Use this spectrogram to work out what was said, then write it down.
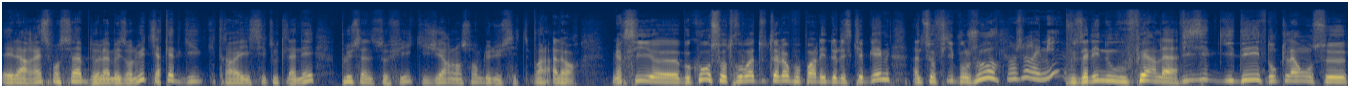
est la responsable de la Maison de l'Huître. Il y a quatre guides qui travaillent ici toute l'année, plus Anne-Sophie qui gère l'ensemble du site. Voilà. Alors, merci euh, beaucoup. On se retrouvera tout à l'heure pour parler de l'escape game. Anne-Sophie, bonjour. Bonjour Rémi. Vous allez nous faire la visite guidée. Donc là, on se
